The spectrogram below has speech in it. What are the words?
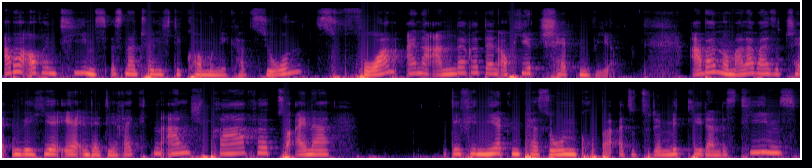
Aber auch in Teams ist natürlich die Kommunikationsform eine andere, denn auch hier chatten wir. Aber normalerweise chatten wir hier eher in der direkten Ansprache zu einer definierten Personengruppe, also zu den Mitgliedern des Teams.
